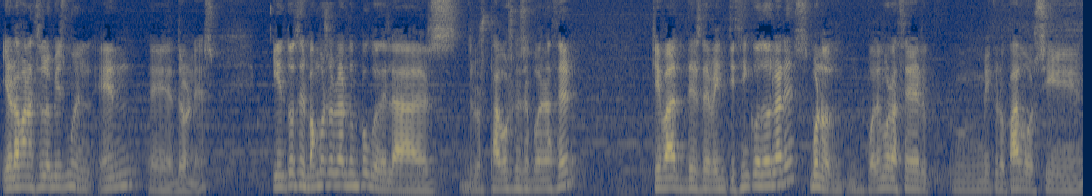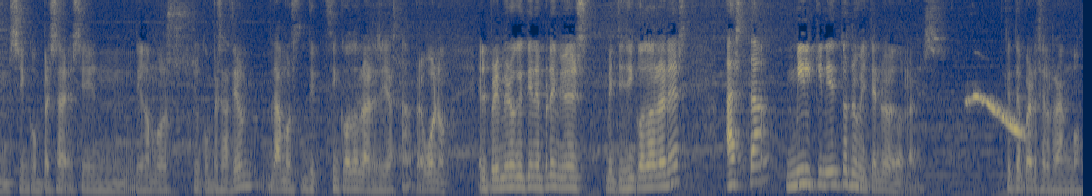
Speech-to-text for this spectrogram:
Y ahora van a hacer lo mismo en, en, eh, drones. Y entonces vamos a hablar de un poco de, las, de los pagos que se pueden hacer, que va desde 25 dólares. Bueno, podemos hacer micropagos sin, sin, compensa- sin, digamos, sin compensación. Damos 5 dólares y ya está. Pero bueno, el primero que tiene premio es 25 dólares hasta 1.599 dólares. ¿Qué te parece el rango?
